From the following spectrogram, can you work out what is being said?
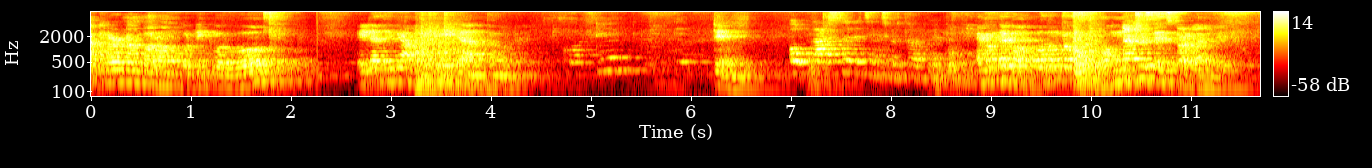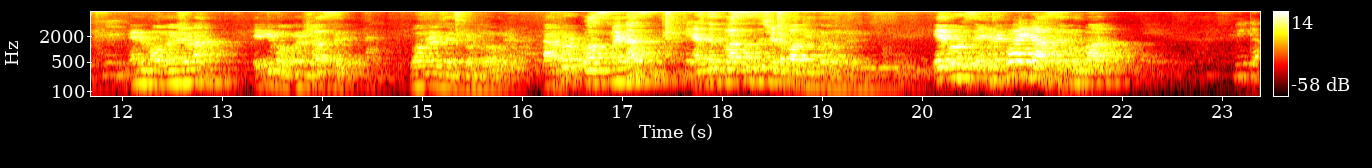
আঠারো নম্বর অঙ্কটি করব। এটা থেকে আমাকে এটা আনতে হবে। টেন ও প্লাসটারে চেঞ্জ করতে হবে। এখন দেখো প্রথম কথা ভগ্নাংশ চেঞ্জ করা লাগবে। এখানে ভগ্নাংশ না এর কি ভগ্নাংশ আছে। ভগ্নাংশ চেঞ্জ করতে হবে। তারপর প্লাস মাইনাস এর যে প্লাস আছে সেটা বাদ দিতে হবে। এরপর হচ্ছে এখানে কয়টা আছে অনুপাত দুইটা।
